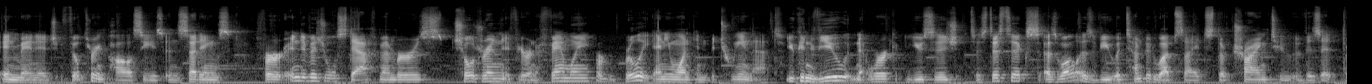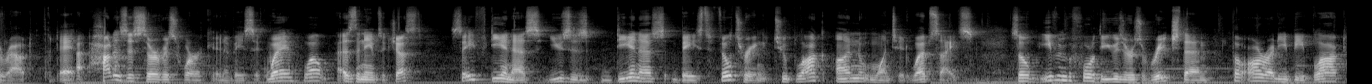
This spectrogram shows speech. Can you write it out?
and manage filtering policies and settings for individual staff members, children if you're in a family, or really anyone in between that. You can view network usage statistics as well as view attempted websites they're trying to visit throughout the day. How does this service work in a basic way? Well, as the name suggests, SafeDNS uses DNS-based filtering to block unwanted websites. So even before the users reach them, they'll already be blocked,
